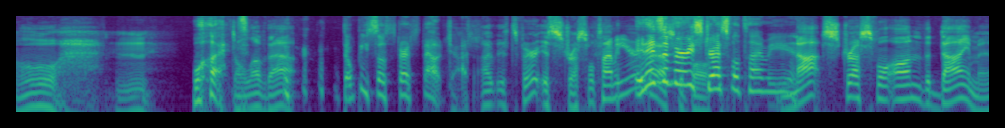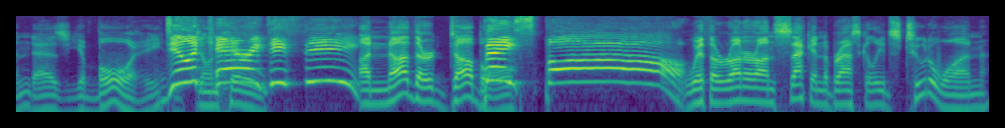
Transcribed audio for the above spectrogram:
Oh. Mm, What? don't love that. Don't be so stressed out, Josh. uh, it's very it's stressful time of year. It is a very stressful time of year. Not stressful on the diamond as your boy Dylan, Carey, DC, Another double baseball. with a runner on second. Nebraska leads two to one.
